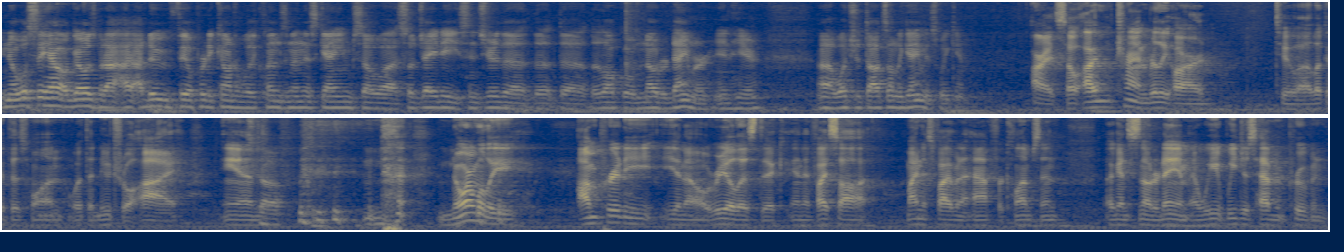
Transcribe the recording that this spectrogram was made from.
you know, we'll see how it goes, but I, I do feel pretty comfortable with Clemson in this game. So, uh, so JD, since you're the the, the, the local Notre Damer in here, uh, what's your thoughts on the game this weekend? All right, so I'm trying really hard to uh, look at this one with a neutral eye, and normally I'm pretty, you know, realistic. And if I saw minus five and a half for Clemson against Notre Dame, and we, we just haven't proven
